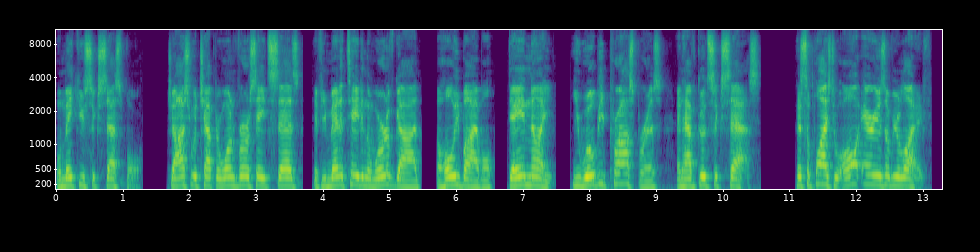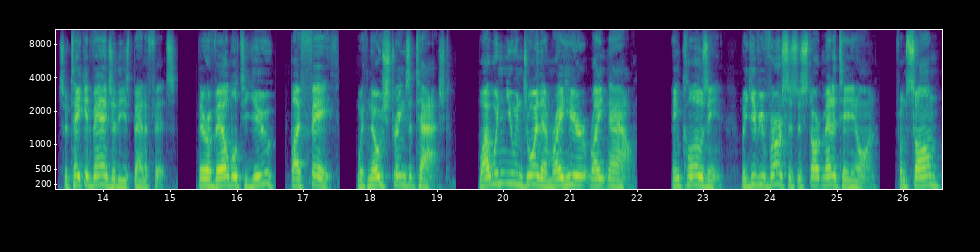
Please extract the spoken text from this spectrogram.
will make you successful. Joshua chapter 1 verse 8 says, If you meditate in the Word of God, the Holy Bible, day and night, you will be prosperous and have good success. This applies to all areas of your life, so take advantage of these benefits. They're available to you by faith with no strings attached. Why wouldn't you enjoy them right here, right now? In closing, we give you verses to start meditating on from Psalm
